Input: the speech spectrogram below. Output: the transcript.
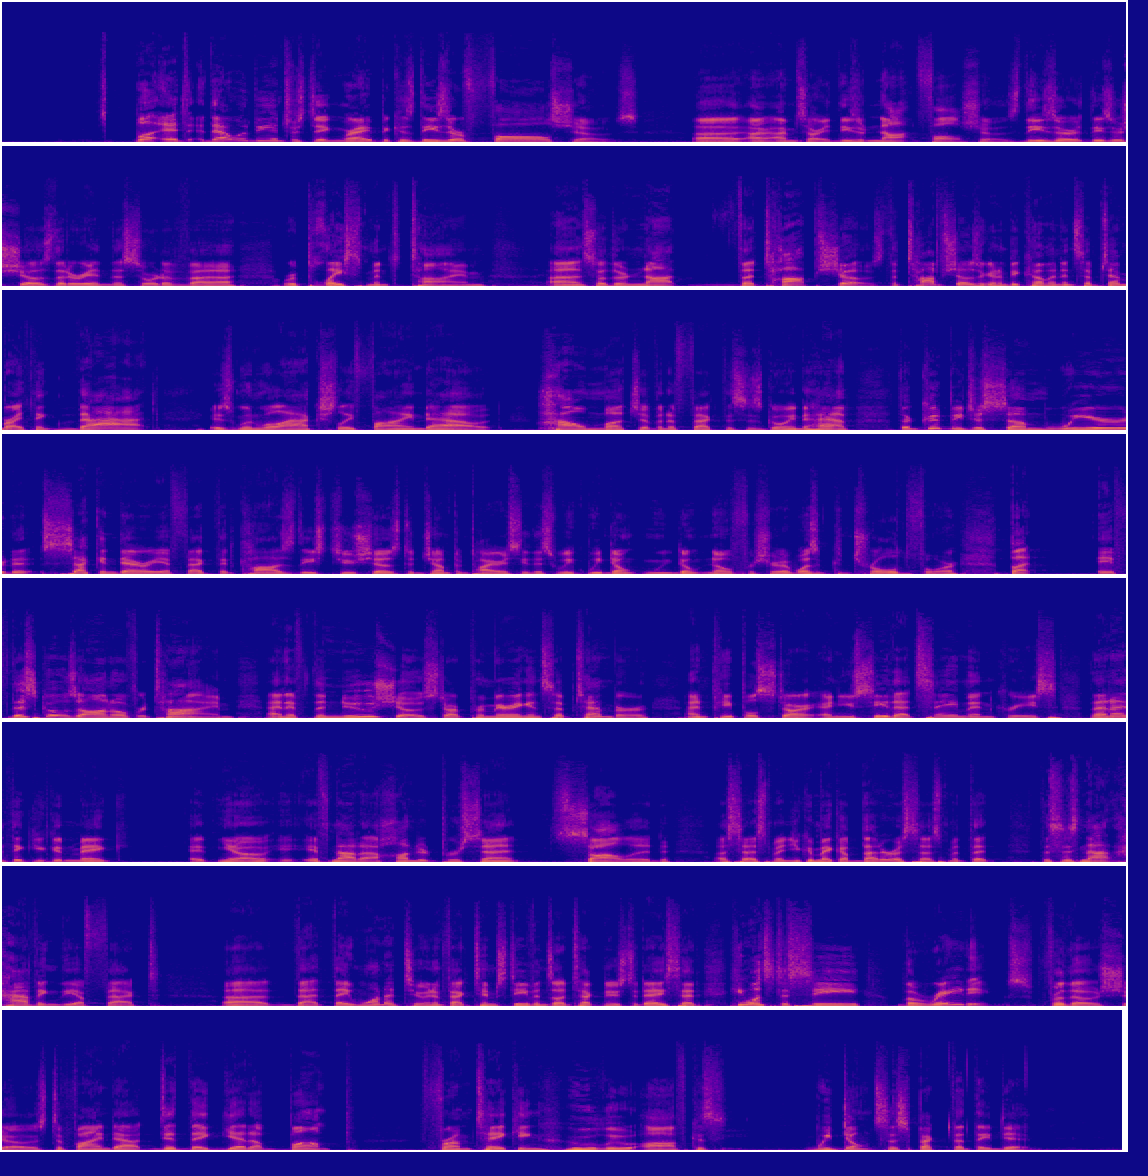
Well, it, that would be interesting, right? Because these are fall shows. Uh, I, am sorry, these are not fall shows. These are these are shows that are in the sort of uh, replacement time. Uh, so they're not the top shows. The top shows are going to be coming in September. I think that is when we'll actually find out how much of an effect this is going to have. There could be just some weird secondary effect that caused these two shows to jump in piracy this week. We don't we don't know for sure. It wasn't controlled for, but if this goes on over time, and if the new shows start premiering in September, and people start, and you see that same increase, then I think you can make, you know, if not a hundred percent solid assessment, you can make a better assessment that this is not having the effect. Uh, that they wanted to. And in fact, Tim Stevens on Tech News Today said he wants to see the ratings for those shows to find out did they get a bump from taking Hulu off because we don't suspect that they did.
